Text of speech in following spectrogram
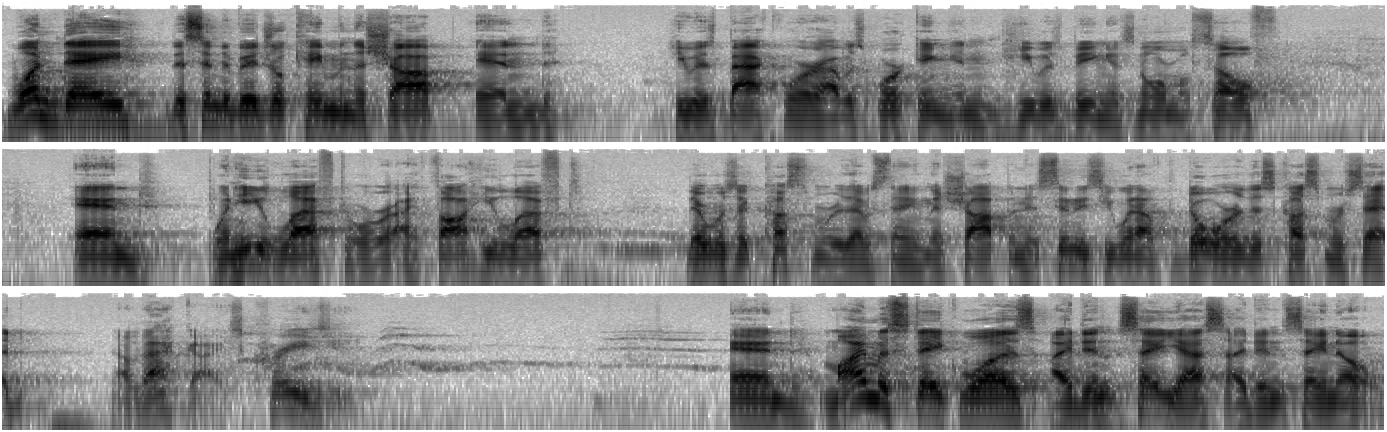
One day, this individual came in the shop and he was back where I was working and he was being his normal self. And when he left, or I thought he left, there was a customer that was standing in the shop. And as soon as he went out the door, this customer said, Now that guy's crazy. And my mistake was I didn't say yes, I didn't say no.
